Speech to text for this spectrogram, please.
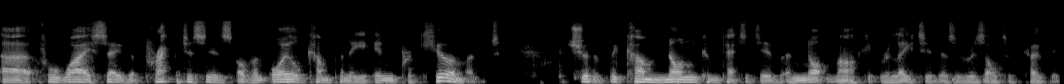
uh, for why, say, the practices of an oil company in procurement should have become non competitive and not market related as a result of COVID.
